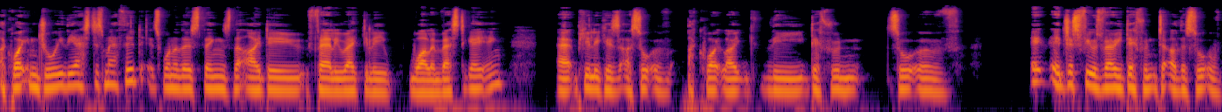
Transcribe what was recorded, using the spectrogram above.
I quite enjoy the Estes method. It's one of those things that I do fairly regularly while investigating, uh, purely because I sort of, I quite like the different sort of. It, it just feels very different to other sort of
